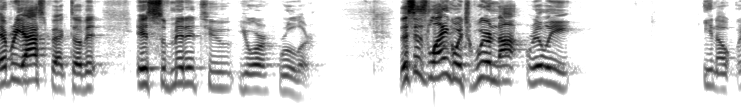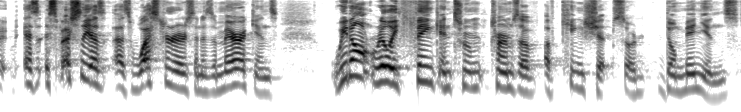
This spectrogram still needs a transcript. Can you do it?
every aspect of it, is submitted to your ruler. This is language we're not really you know, as, especially as, as Westerners and as Americans, we don't really think in term, terms of, of kingships or dominions.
